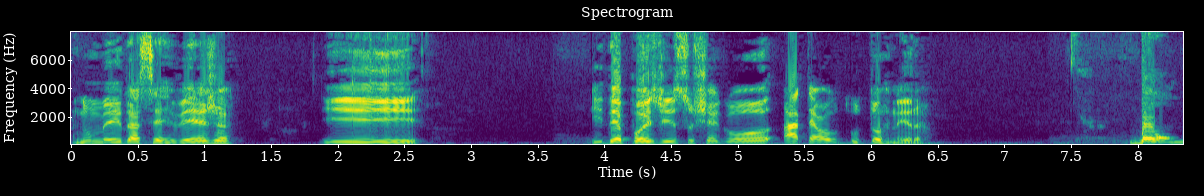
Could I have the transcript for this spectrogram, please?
no meio da cerveja e e depois disso chegou até o, o Torneira. Bom,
